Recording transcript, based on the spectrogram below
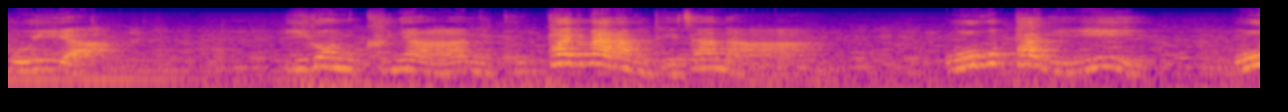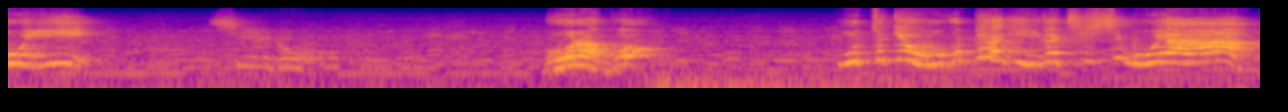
도희야, 이건 그냥 곱하기만 하면 되잖아. 5 곱하기 2, 5, 2. 7호. 뭐라고? 어떻게 5 곱하기 2가 75야?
